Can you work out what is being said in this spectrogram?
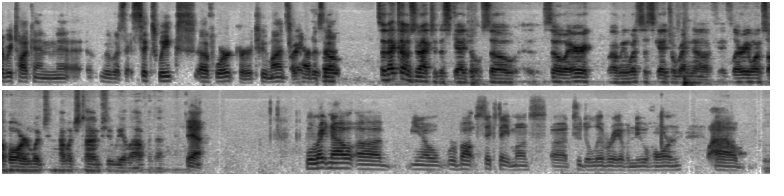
Are we talking? Uh, what was that? Six weeks of work or two months, or how does that? So So that comes back to the schedule. So, so Eric, I mean, what's the schedule right now? If, if Larry wants a horn, which how much time should we allow for that? Yeah. Well, right now, uh, you know, we're about six to eight months uh, to delivery of a new horn. Wow. Uh,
